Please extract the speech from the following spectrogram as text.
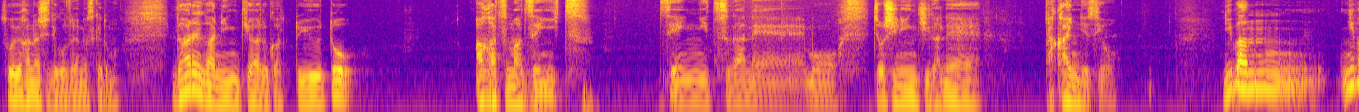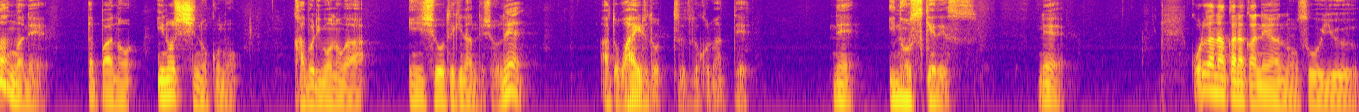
そういう話でございますけども。誰が人気あるかというと吾妻善逸。善逸がねもう女子人気がね高いんですよ。2番2番がねやっぱあのイノシシのこのかぶり物が印象的なんでしょうね。あとワイルドっていうところもあってね伊之助です。ねこれがなかなかねあのそういう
